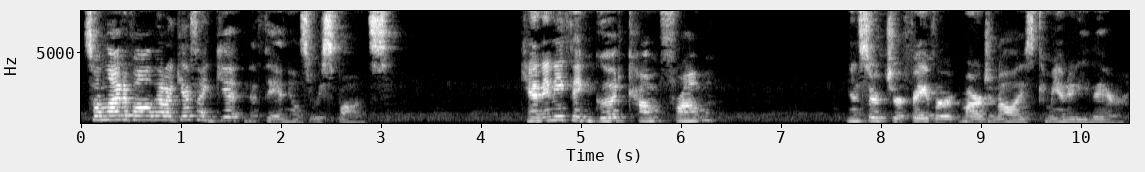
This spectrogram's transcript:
So in light of all that, I guess I get Nathaniel's response. Can anything good come from? Insert your favorite marginalized community there.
